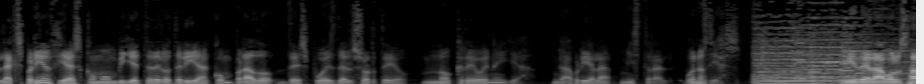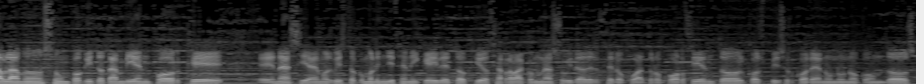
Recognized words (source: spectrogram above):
La experiencia es como un billete de lotería comprado después del sorteo. No creo en ella. Gabriela Mistral. Buenos días. Y de la bolsa hablamos un poquito también porque en Asia hemos visto como el índice Nikkei de Tokio cerraba con una subida del 0,4%, el Kospi surcoreano un 1,2%,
